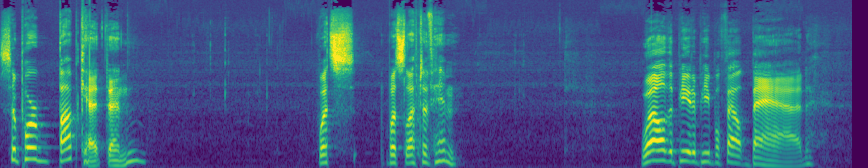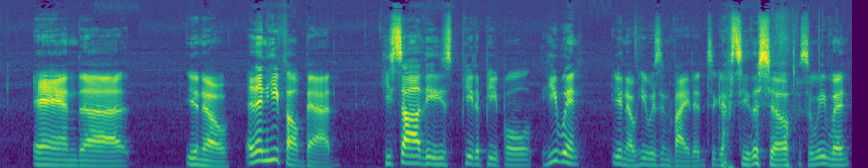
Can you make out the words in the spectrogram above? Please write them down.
So poor Bobcat then. What's what's left of him? Well, the PETA people felt bad and uh, you know, and then he felt bad. He saw these PETA people. He went, you know, he was invited to go see the show, so we went,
